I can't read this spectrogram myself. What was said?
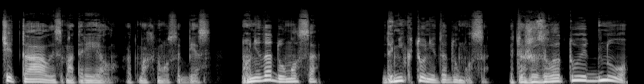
«Читал и смотрел», — отмахнулся бес. «Но не додумался». «Да никто не додумался. Это же золотое дно.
